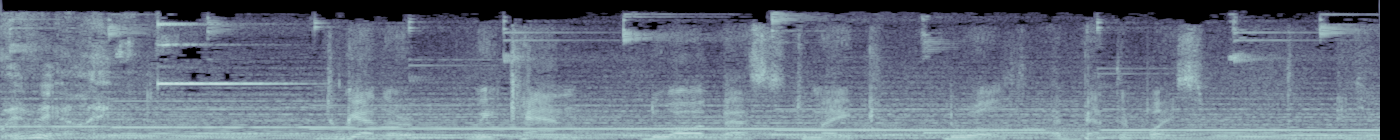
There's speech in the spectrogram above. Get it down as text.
where he'll end. Together, we can do our best to make the world a better place. Thank you.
